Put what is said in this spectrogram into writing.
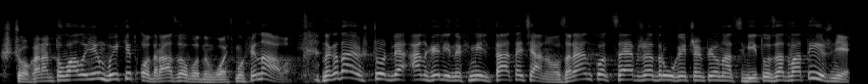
що гарантувало їм вихід одразу в 1-8 фіналу. Нагадаю, що для Ангеліни Хміль та Тетяни Лазаренко це вже другий чемпіонат світу за два тижні.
